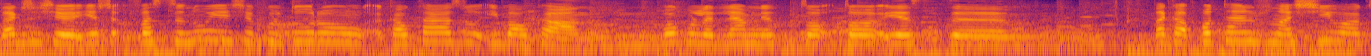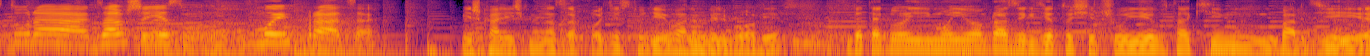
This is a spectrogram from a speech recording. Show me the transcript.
Także się jeszcze fascynuję się kulturą Kaukazu i Bałkanu. W ogóle dla mnie to, to jest taka potężna siła, która zawsze jest w moich pracach. Mieszkaliśmy na zachodzie, studiowałem w Lwowie, dlatego i moje obrazy gdzie to się czuje w takim bardziej e,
